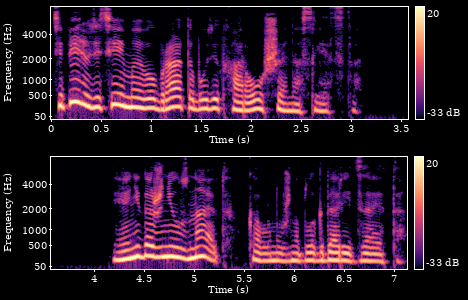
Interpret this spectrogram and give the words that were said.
Теперь у детей моего брата будет хорошее наследство. И они даже не узнают, кого нужно благодарить за это.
